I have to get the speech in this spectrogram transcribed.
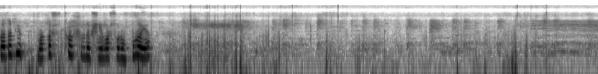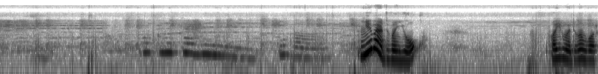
Burada bir arkadaşlar tam şurada bir şey var sonra buraya. Niye merdiven yok? Hayır merdiven var.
